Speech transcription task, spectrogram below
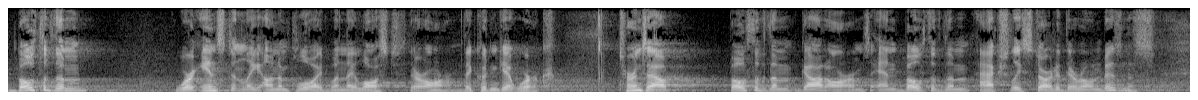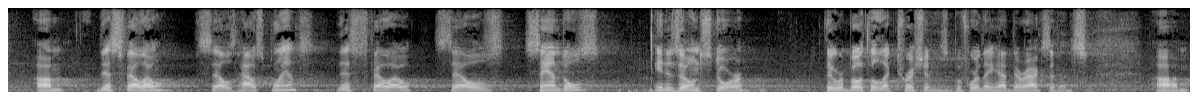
Both of them were instantly unemployed when they lost their arm. They couldn't get work. Turns out both of them got arms and both of them actually started their own business. Um, this fellow sells houseplants, this fellow sells sandals in his own store. They were both electricians before they had their accidents. Um,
